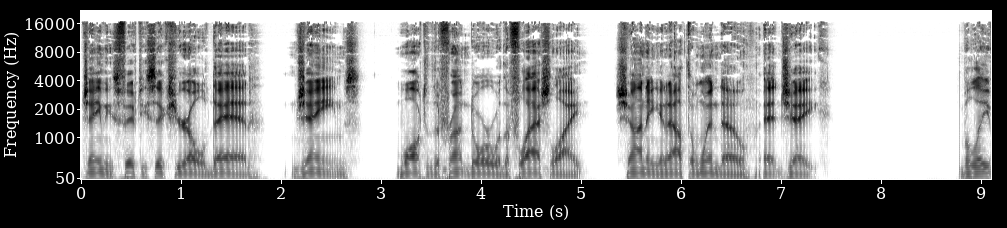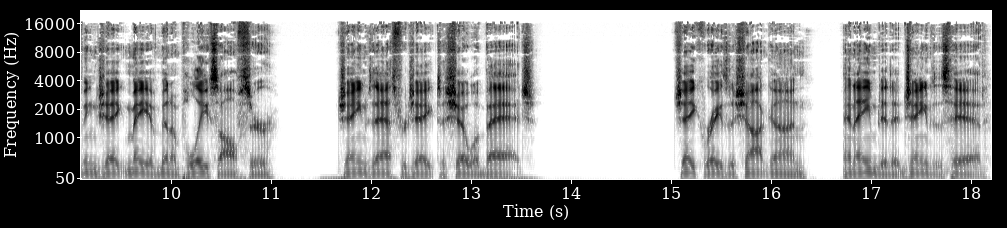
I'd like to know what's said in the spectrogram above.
Jayme's 56 year old dad, James, walked to the front door with a flashlight, shining it out the window at Jake. Believing Jake may have been a police officer, James asked for Jake to show a badge. Jake raised a shotgun and aimed it at James's head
